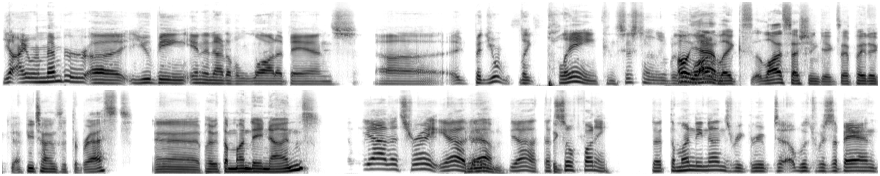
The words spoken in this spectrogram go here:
Yeah, I remember uh, you being in and out of a lot of bands, uh, but you're like playing consistently with. a Oh lot yeah, of like a lot of session gigs. I played a, a few times with the Breast. Uh, I played with the Monday Nuns. yeah, that's right. Yeah, that- Yeah. yeah, that's The- so funny. That the Monday Nuns regrouped, uh, which was a band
